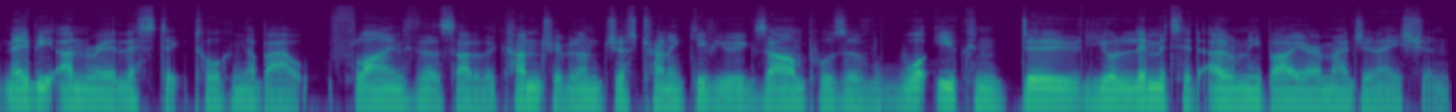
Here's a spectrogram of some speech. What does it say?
maybe unrealistic talking about flying to the other side of the country, but I'm just trying to give you examples of what you can do. You're limited only by your imagination.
